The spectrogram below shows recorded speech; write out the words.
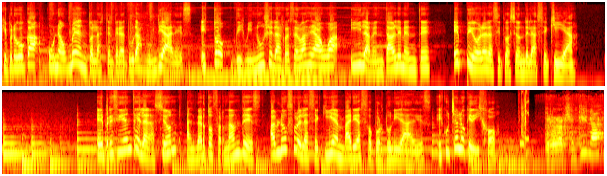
que provoca un aumento en las temperaturas mundiales. Esto disminuye las reservas de agua y lamentablemente empeora la situación de la sequía. El presidente de la Nación, Alberto Fernández, habló sobre la sequía en varias oportunidades. Escucha lo que dijo. Pero la Argentina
